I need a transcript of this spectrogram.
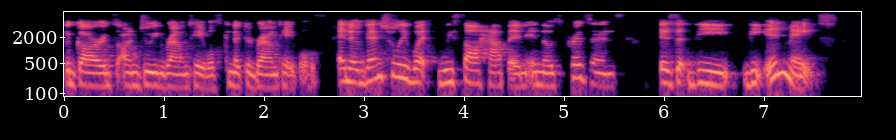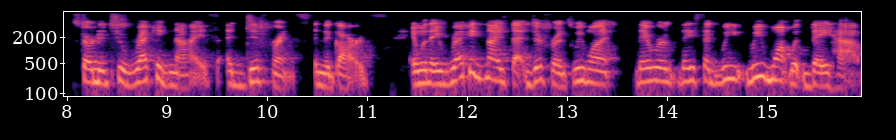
the guards on doing roundtables, conducted roundtables. And eventually what we saw happen in those prisons is that the the inmates started to recognize a difference in the guards. And when they recognized that difference, we want they were they said we we want what they have.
